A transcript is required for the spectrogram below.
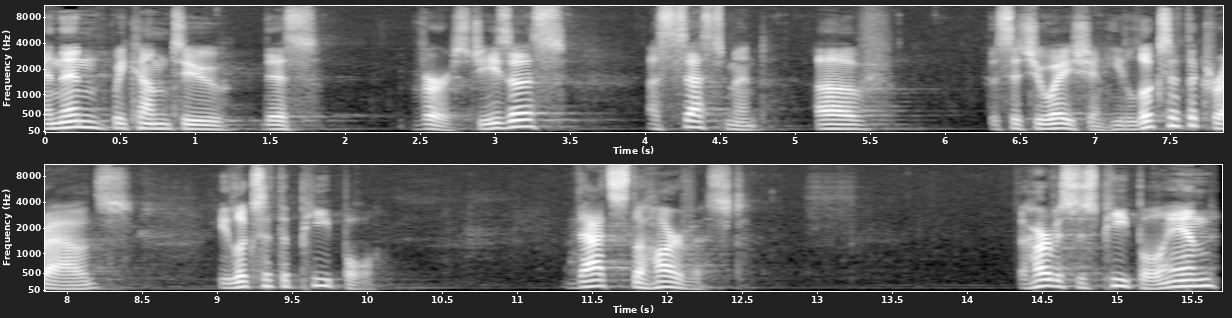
And then we come to this verse Jesus' assessment of the situation. He looks at the crowds, he looks at the people. That's the harvest. The harvest is people, and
